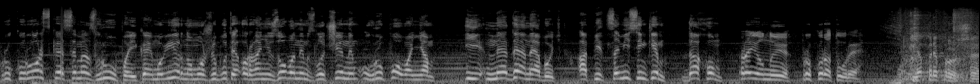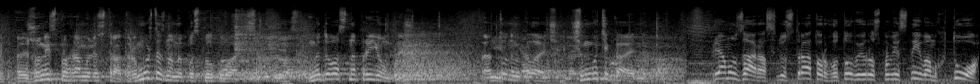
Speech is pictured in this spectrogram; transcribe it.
Прокурорська смс-група, яка ймовірно може бути організованим злочинним угрупованням, і не де-небудь, а під самісіньким дахом районної прокуратури. Я перепрошую, е, журналіст програми «Люстратор». Можете з нами поспілкуватися? Ми до вас на прийом прийшли. Антоне Миколаївич, чому ви тікаєте? Прямо зараз люстратор готовий розповісти вам, хто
